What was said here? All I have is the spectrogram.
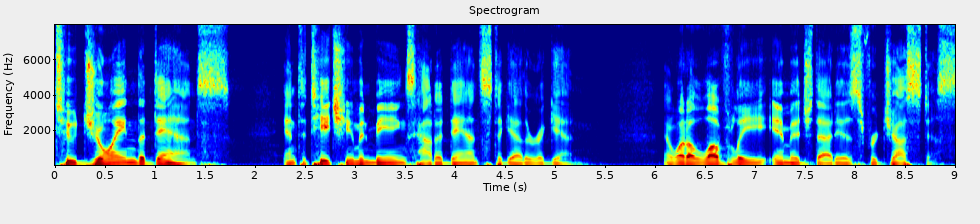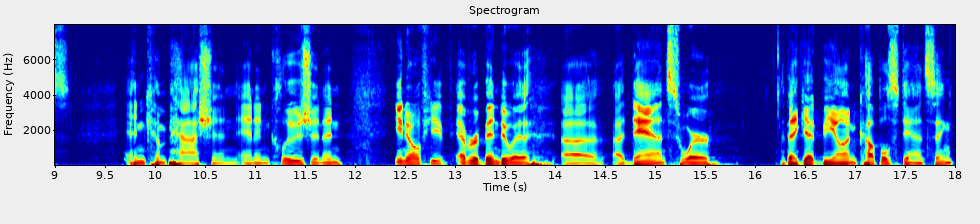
to join the dance and to teach human beings how to dance together again. And what a lovely image that is for justice and compassion and inclusion. And, you know, if you've ever been to a, a, a dance where they get beyond couples dancing,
